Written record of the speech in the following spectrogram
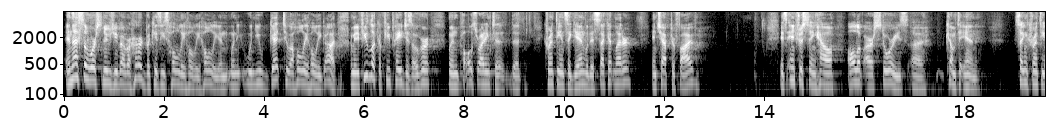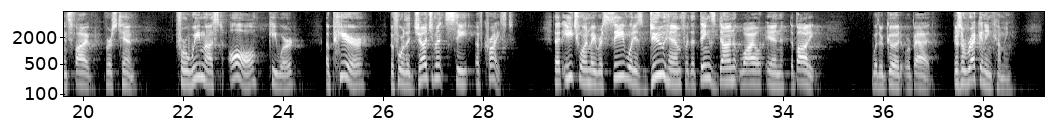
And that's the worst news you've ever heard because he's holy, holy, holy. And when, when you get to a holy, holy God, I mean, if you look a few pages over when Paul's writing to the Corinthians again with his second letter in chapter 5, it's interesting how all of our stories uh, come to end. 2 Corinthians 5, verse 10. For we must all, keyword, appear before the judgment seat of Christ that each one may receive what is due him for the things done while in the body, whether good or bad. There's a reckoning coming,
